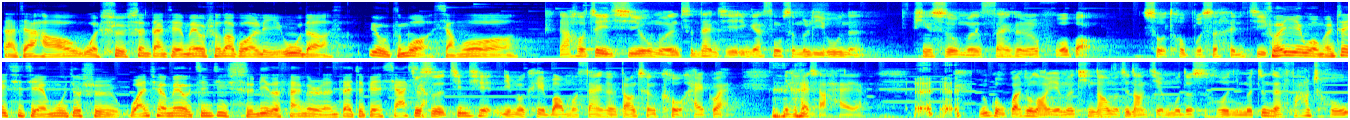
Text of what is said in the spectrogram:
大家好，我是圣诞节没有收到过礼物的柚子墨小莫。然后这一期我们圣诞节应该送什么礼物呢？平时我们三个人活宝手头不是很紧，所以我们这一期节目就是完全没有经济实力的三个人在这边瞎想。就是今天你们可以把我们三个当成口嗨怪，你嗨啥嗨呀？如果观众老爷们听到我们这档节目的时候，你们正在发愁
